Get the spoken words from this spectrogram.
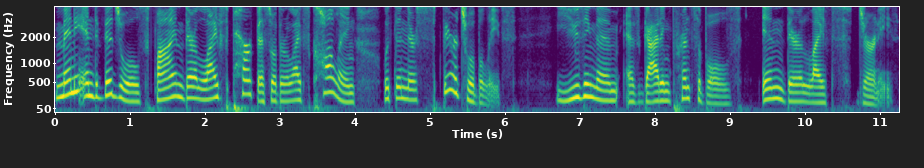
Many individuals find their life's purpose or their life's calling within their spiritual beliefs, using them as guiding principles in their life's journeys.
